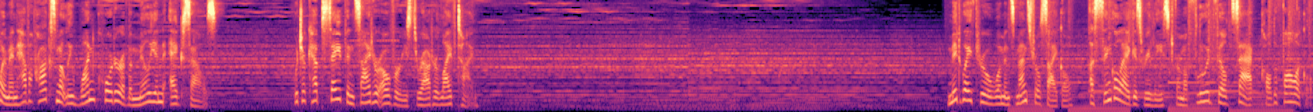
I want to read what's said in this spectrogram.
women have approximately one quarter of a million egg cells, which are kept safe inside her ovaries throughout her lifetime. Midway through a woman's menstrual cycle, a single egg is released from a fluid filled sac called a follicle.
